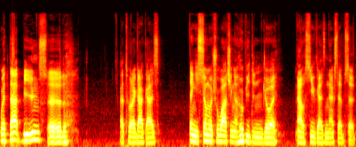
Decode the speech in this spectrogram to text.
with that being said, that's what I got, guys. Thank you so much for watching. I hope you did enjoy. I will see you guys in the next episode.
